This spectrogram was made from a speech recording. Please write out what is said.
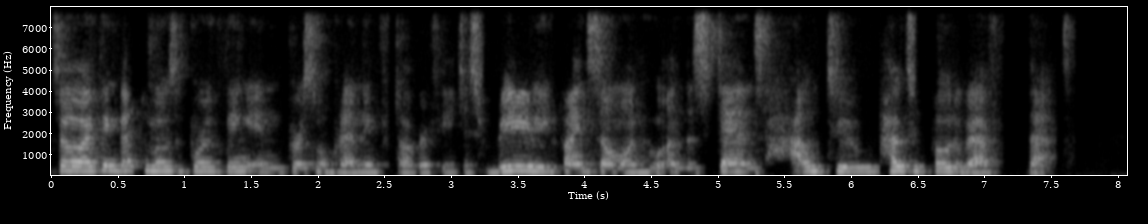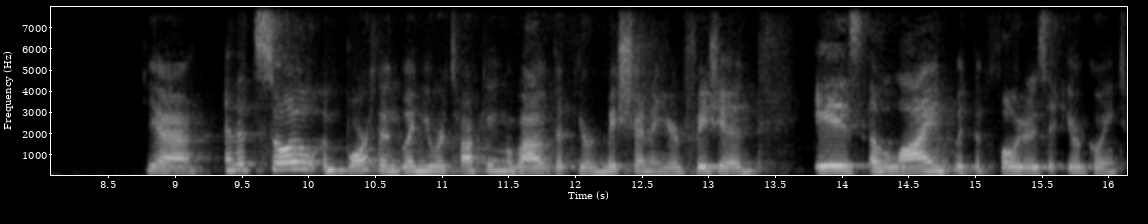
So I think that's the most important thing in personal branding photography. Just really find someone who understands how to how to photograph that. Yeah, and it's so important when you were talking about that your mission and your vision is aligned with the photos that you're going to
